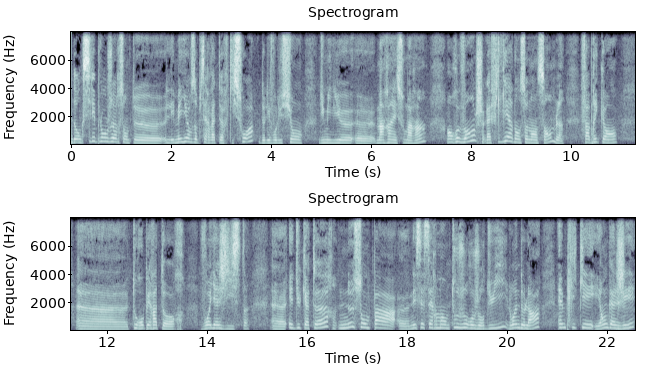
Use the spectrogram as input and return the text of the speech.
Donc si les plongeurs sont les meilleurs observateurs qui soient de l'évolution du milieu marin et sous-marin, en revanche, la filière dans son ensemble, fabricants, tour opérateurs, voyagistes, euh, éducateurs ne sont pas euh, nécessairement toujours aujourd'hui, loin de là, impliqués et engagés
